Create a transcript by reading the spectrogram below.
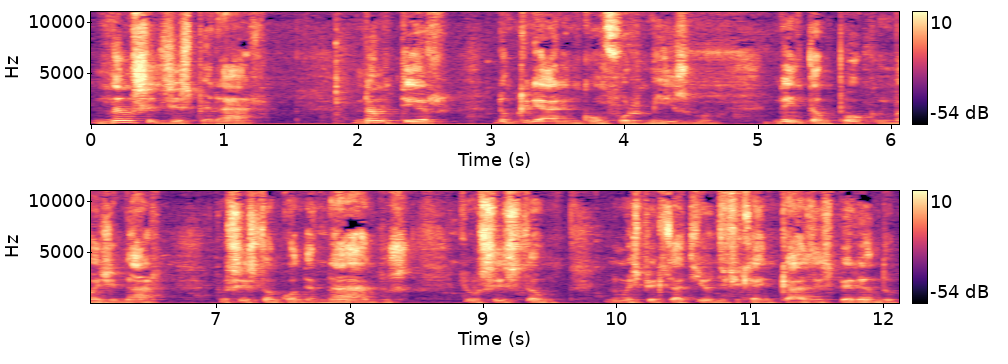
Não se desesperar, não ter, não criar inconformismo, nem tampouco imaginar que vocês estão condenados, que vocês estão numa expectativa de ficar em casa esperando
